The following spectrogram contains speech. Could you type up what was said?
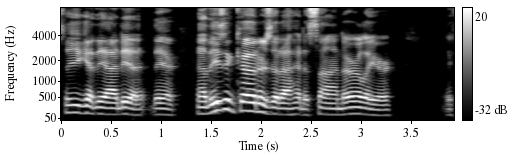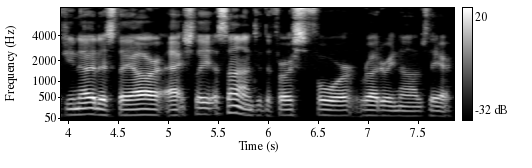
So you get the idea there. Now these encoders that I had assigned earlier, if you notice, they are actually assigned to the first four rotary knobs there.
